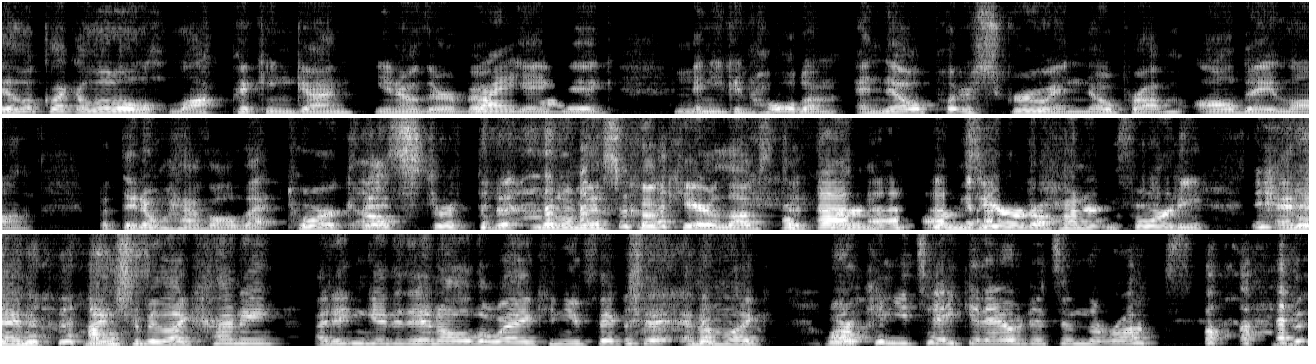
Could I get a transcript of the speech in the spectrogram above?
they look like a little lock picking gun. You know, they're about Right. yay big, and you Mhm. can hold them, and they'll put a screw in no problem all day long. But they don't have all that torque I'll that strip that little Miss Cook here loves to turn from zero to 140. And then then she'll be like, honey, I didn't get it in all the way. Can you fix it? And I'm like, or can you take it out? It's in the wrong spot. the,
